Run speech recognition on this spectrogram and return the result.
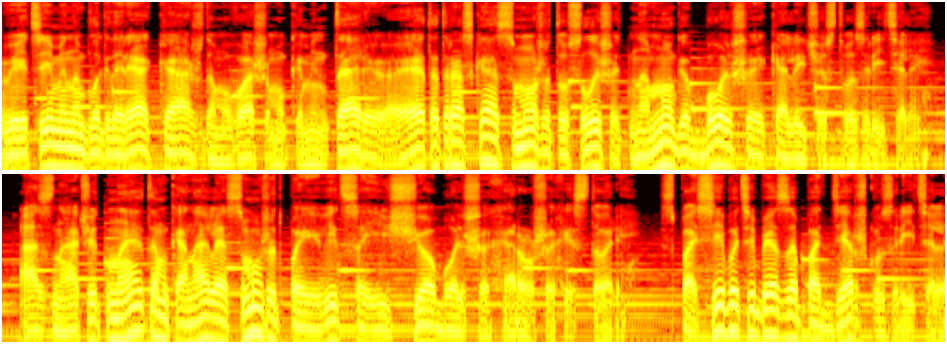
Ведь именно благодаря каждому вашему комментарию этот рассказ сможет услышать намного большее количество зрителей. А значит, на этом канале сможет появиться еще больше хороших историй. Спасибо тебе за поддержку, зритель,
